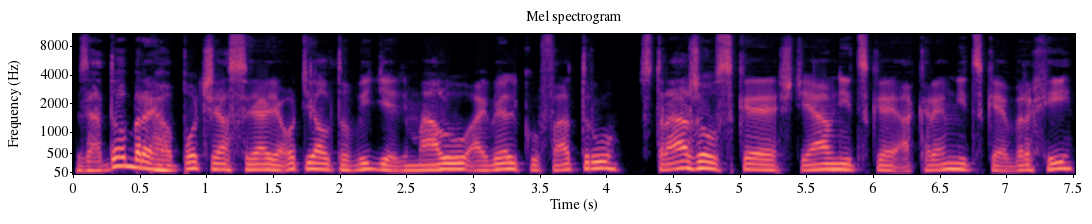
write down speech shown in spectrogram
Za dobrého počasia je odtiaľto vidieť malú aj veľkú fatru, strážovské, šťavnické a kremnické vrchy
